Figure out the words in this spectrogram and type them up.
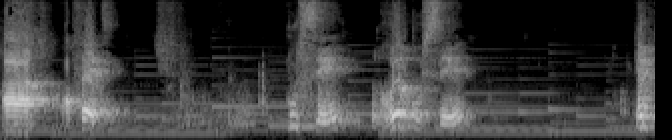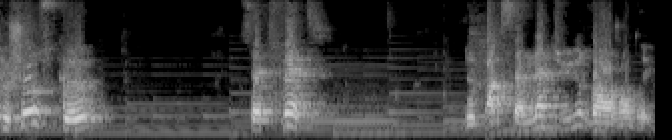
à en fait pousser, repousser quelque chose que cette fête, de par sa nature, va engendrer.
